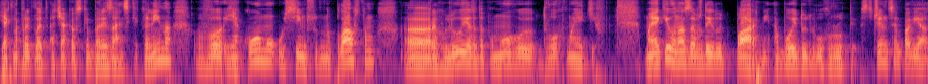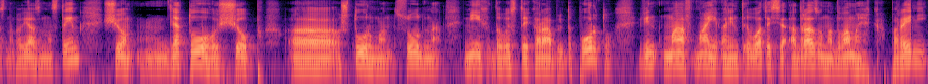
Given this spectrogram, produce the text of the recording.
як, наприклад, Очаковське Березанське коліно, в якому усім судноплавством е, регулює за допомогою двох маяків. Маяки у нас завжди йдуть парні або йдуть у групі. З чим це пов'язано? Пов'язано з тим, що для того, щоб е, штурман судна міг довести корабль до порту, він мав, має орієнтуватися одразу на два маяка передній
